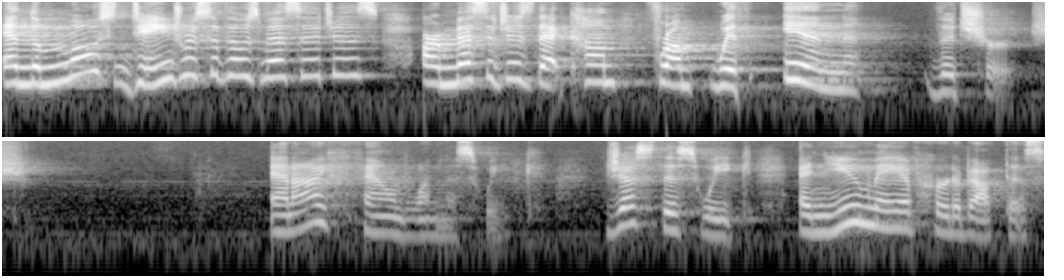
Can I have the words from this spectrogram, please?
And the most dangerous of those messages are messages that come from within the church. And I found one this week, just this week and you may have heard about this.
